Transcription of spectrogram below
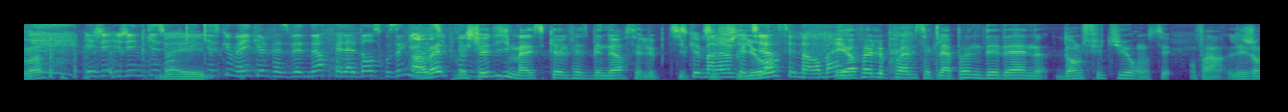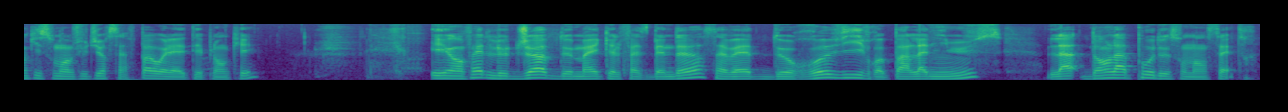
Pardon. tu vois Et j'ai une question, Bah, et- qu'est-ce que Michael Fassbender fait là-dedans? Parce qu'on sait qu'il En fait, mais je te dis, Michael Fassbender, c'est le petit, Parce que petit Marion fillot. Cotillard, c'est normal. Et en fait, le problème, c'est que la pomme d'Éden, dans le futur, on sait, enfin, les gens qui sont dans le futur savent pas où elle a été planquée. Et en fait, le job de Michael Fassbender, ça va être de revivre par l'animus là, dans la peau de son ancêtre.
